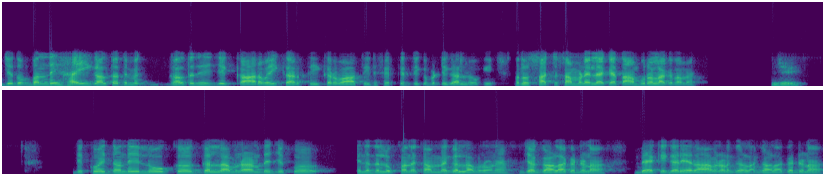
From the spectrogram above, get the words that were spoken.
ਜਦੋਂ ਬੰਦੇ ਹੈ ਹੀ ਗਲਤ ਤੇ ਮੈਂ ਗਲਤ ਦੀ ਜੇ ਕਾਰਵਾਈ ਕਰਤੀ, ਕਰਵਾਤੀ, ਤੇ ਫਿਰ ਕਿੱਡੀ ਕੁ ਵੱਡੀ ਗੱਲ ਹੋ ਗਈ। ਮਤਲਬ ਸੱਚ ਸਾਹਮਣੇ ਲੈ ਕੇ ਤਾਂ ਬੁਰਾ ਲੱਗਦਾ ਮੈਂ। ਜੀ। ਦੇਖੋ ਇਦਾਂ ਦੇ ਲੋਕ ਗੱਲਾਂ ਬਣਾਉਣ ਦੇ ਦੇਖੋ ਇਹਨਾਂ ਦਾ ਲੋਕਾਂ ਦਾ ਕੰਮ ਹੈ ਗੱਲਾਂ ਬਣਾਉਣਾ। ਜਾਂ ਗਾਲਾਂ ਕੱਢਣਾ ਬਹਿ ਕੇ ਘਰੇ ਆਰਾਮ ਨਾਲ ਗਾਲਾਂ ਗਾਲਾਂ ਕੱਢਣਾ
